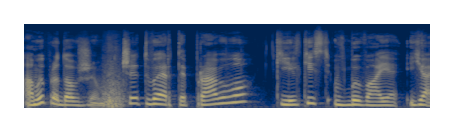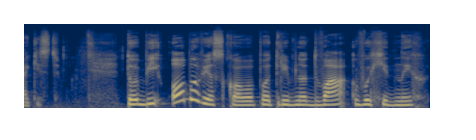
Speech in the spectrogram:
А ми продовжуємо. Четверте правило: кількість вбиває якість. Тобі обов'язково потрібно два вихідних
